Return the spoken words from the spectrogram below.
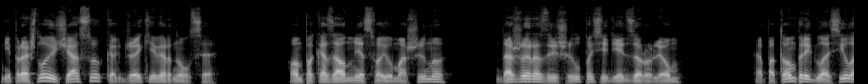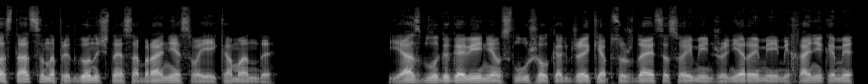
Не прошло и часу, как Джеки вернулся. Он показал мне свою машину, даже разрешил посидеть за рулем, а потом пригласил остаться на предгоночное собрание своей команды. Я с благоговением слушал, как Джеки обсуждает со своими инженерами и механиками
